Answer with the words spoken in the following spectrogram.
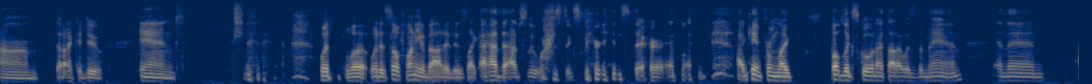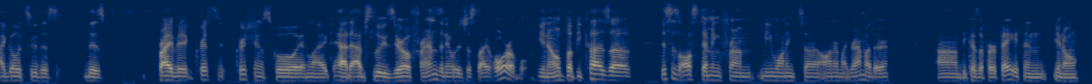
um, that I could do. And what what what is so funny about it is like I had the absolute worst experience there, and like I came from like public school and I thought I was the man, and then I go to this this private Christian school and like had absolutely zero friends and it was just like horrible, you know. But because of this is all stemming from me wanting to honor my grandmother um, because of her faith, and you know,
